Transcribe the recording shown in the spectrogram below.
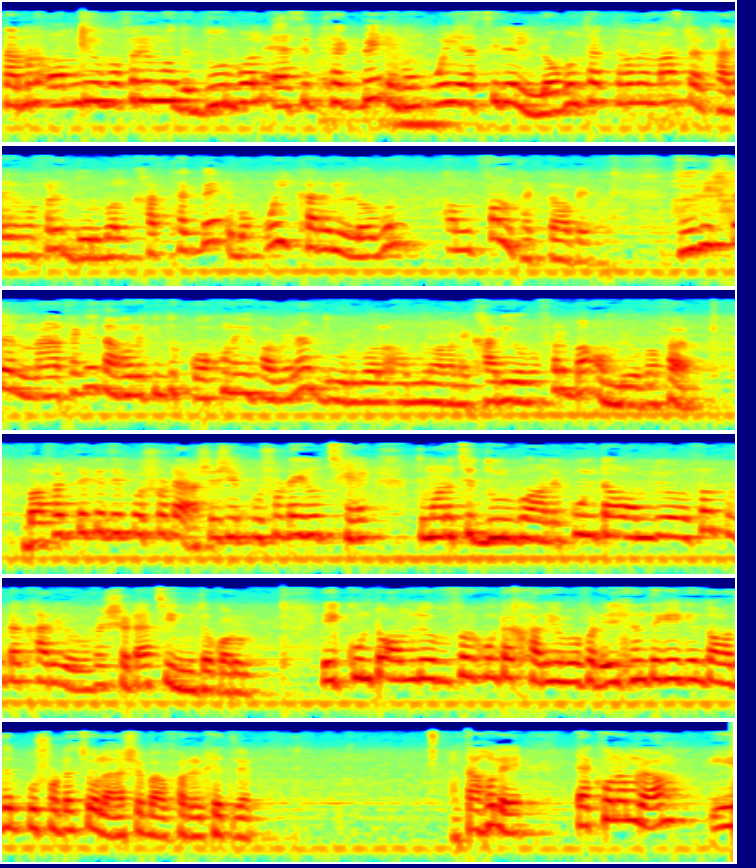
তার মানে অম্লীয় বাফারের মধ্যে দুর্বল অ্যাসিড থাকবে এবং ওই অ্যাসিডের লবণ থাকতে হবে। মাস্টার, ক্ষারীয় বাফারে দুর্বল ক্ষার থাকবে এবং ওই ক্ষারের লবণ কনফার্ম থাকতে হবে। যদি সেটা না থাকে, তাহলে কিন্তু কখনোই হবে না দুর্বল অম্ল মানে ক্ষারীয় বাফার বা অম্লীয় বাফার বাফার থেকে যে প্রশ্নটা আসে, সেই প্রশ্নটাই হচ্ছে, তোমার হচ্ছে দুর্বল মানে কোনটা অম্লীয় বাফার কোনটা ক্ষারীয় বাফার সেটা চিহ্নিত করুন। এই কোনটা অম্লীয় বাফার কোনটা ক্ষারীয় বাফার এইখান থেকেই কিন্তু আমাদের প্রশ্নটা চলে আসে বাফারের ক্ষেত্রে। তাহলে এখন আমরা এ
